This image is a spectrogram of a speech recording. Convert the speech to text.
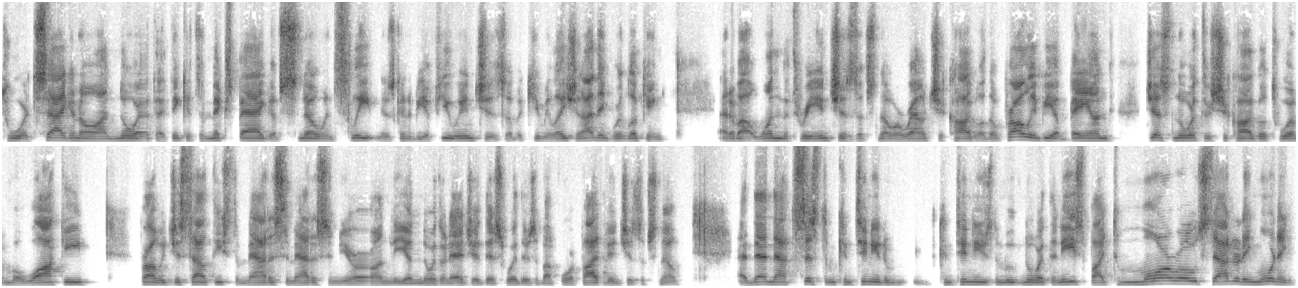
toward Saginaw on north. I think it's a mixed bag of snow and sleet, and there's going to be a few inches of accumulation. I think we're looking at about one to three inches of snow around Chicago. There'll probably be a band just north of Chicago toward Milwaukee probably just southeast of Madison. Madison, you're on the uh, northern edge of this, where there's about four or five inches of snow, and then that system continue to continues to move north and east. By tomorrow, Saturday morning,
